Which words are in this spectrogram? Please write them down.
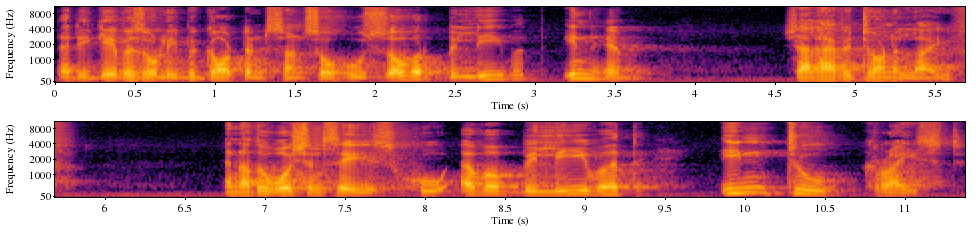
that he gave his only begotten Son, so whosoever believeth in him shall have eternal life. Another version says, Whoever believeth into Christ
